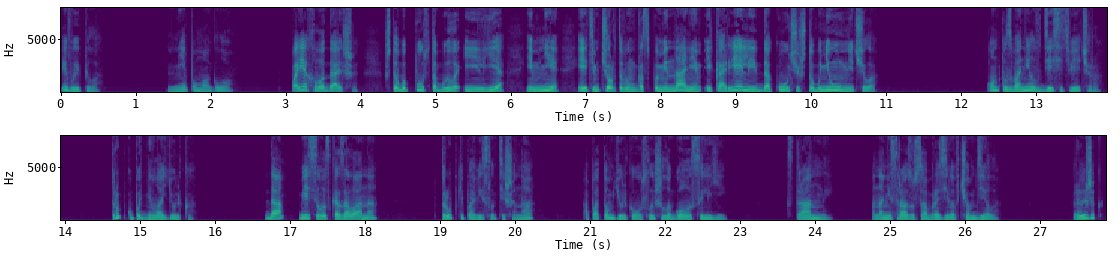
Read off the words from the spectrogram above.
И выпила. Не помогло. Поехала дальше, чтобы пусто было и Илье, и мне, и этим чертовым воспоминаниям, и Карелии до кучи, чтобы не умничала. Он позвонил в десять вечера. Трубку подняла Юлька. «Да», — весело сказала она. В трубке повисла тишина, а потом Юлька услышала голос Ильи. Странный. Она не сразу сообразила, в чем дело. «Рыжик,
